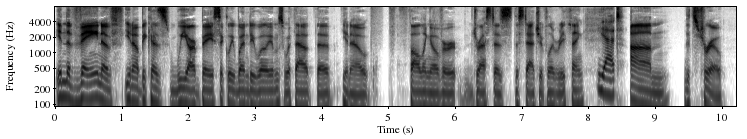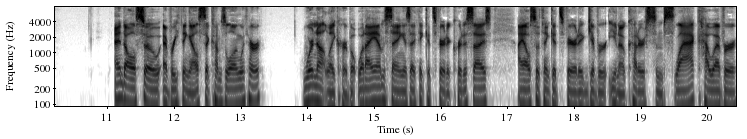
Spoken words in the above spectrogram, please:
in the vein of, you know, because we are basically Wendy Williams without the, you know, falling over dressed as the Statue of Liberty thing. Yet. Um, it's true. And also everything else that comes along with her. We're not like her, but what I am saying is I think it's fair to criticize. I also think it's fair to give her, you know, cut her some slack. However,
